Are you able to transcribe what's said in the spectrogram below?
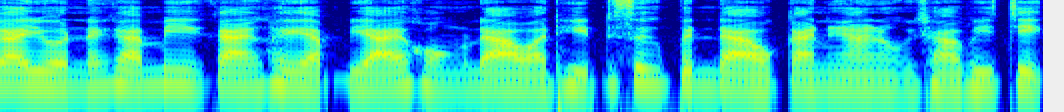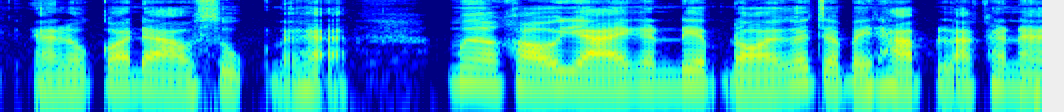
กายนนะคะมีการขยับย้ายของดาวอาทิตย์ ซึ่งเป็นดาวการงานของชาวพิจิกนะแล้วก็ดาวศุกร์นะคะ เมื่อเขาย้ายกันเรียบร้อยก็จะไปทับลัคนา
